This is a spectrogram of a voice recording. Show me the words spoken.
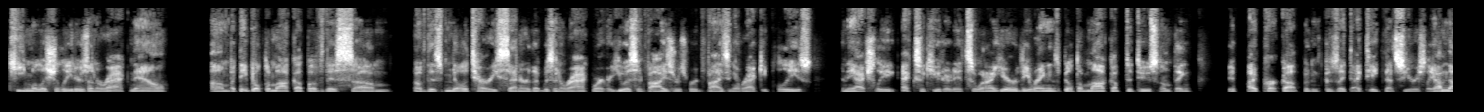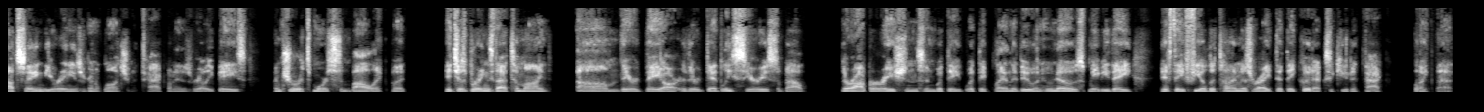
key militia leaders in Iraq now, um, but they built a mock-up of this um, of this military center that was in Iraq, where U.S. advisors were advising Iraqi police, and they actually executed it. So when I hear the Iranians built a mock-up to do something, it, I perk up, and because I, I take that seriously. I'm not saying the Iranians are going to launch an attack on an Israeli base. I'm sure it's more symbolic, but it just brings that to mind. Um, they're they are they're deadly serious about their operations and what they what they plan to do. And who knows, maybe they if they feel the time is right that they could execute attack like that.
